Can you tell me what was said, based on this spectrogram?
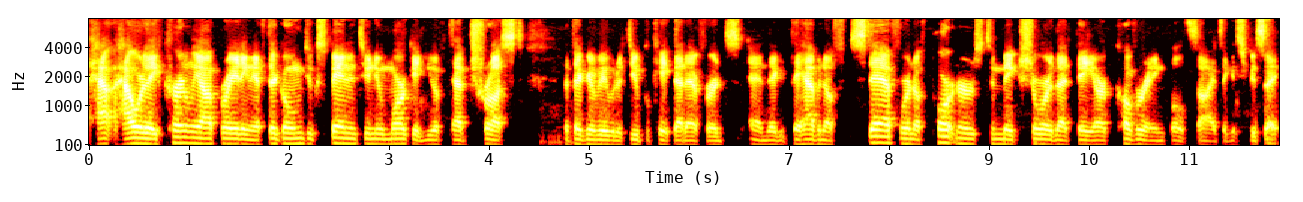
how, how are they currently operating? If they're going to expand into a new market, you have to have trust that they're going to be able to duplicate that efforts and they, they have enough staff or enough partners to make sure that they are covering both sides, I guess you could say.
